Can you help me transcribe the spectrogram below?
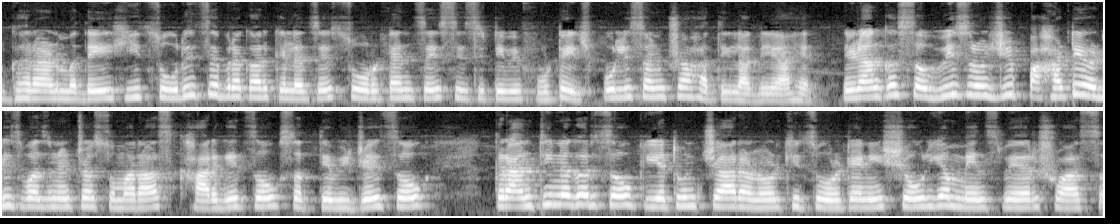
घरांमध्ये ही चोरीचे प्रकार केल्याचे चोरट्यांचे सीसीटीव्ही फुटेज पोलिसांच्या हाती लागले आहेत. दिनांक सव्वीस रोजी पहाटे अडीच वाजण्याच्या सुमारास खारगे चौक सत्यविजय चौक क्रांतीनगर चौक येथून चार अनोळखी चोरट्यांनी शौर्य मेन्सवेअर श्वास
